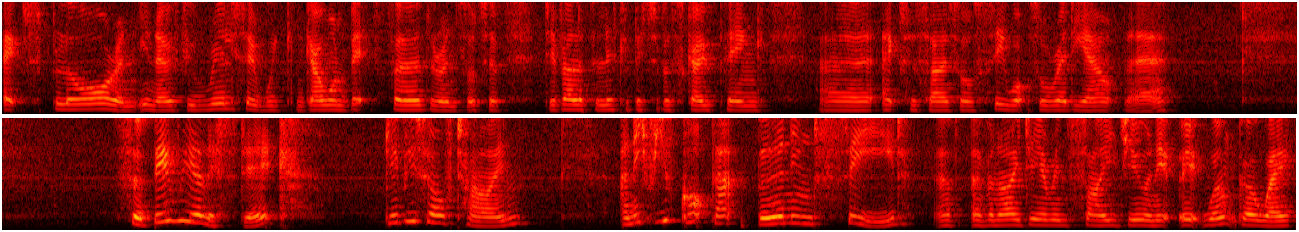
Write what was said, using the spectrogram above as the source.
explore and you know if you really say we can go on a bit further and sort of develop a little bit of a scoping uh, exercise or see what's already out there. So be realistic, give yourself time, and if you've got that burning seed of, of an idea inside you and it, it won't go away,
